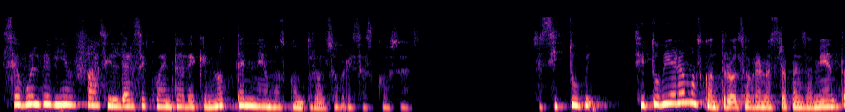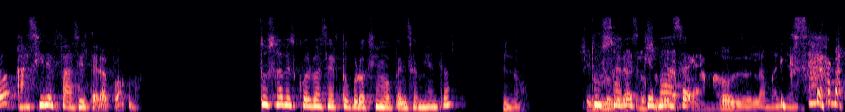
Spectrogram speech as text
se vuelve bien fácil darse cuenta de que no tenemos control sobre esas cosas. Si, si tuviéramos control sobre nuestro pensamiento, así de fácil te lo pongo. ¿Tú sabes cuál va a ser tu próximo pensamiento? No. Tú sabes qué va a ser. desde la mañana.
